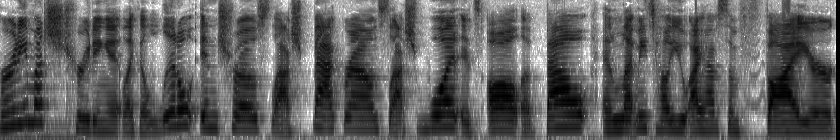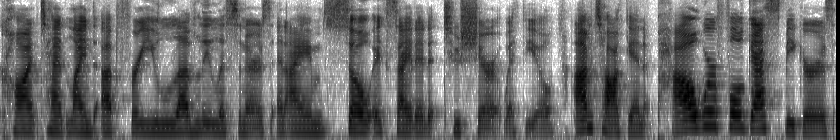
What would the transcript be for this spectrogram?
pretty much treating it like a little intro slash background slash what it's all about. And let me tell you, I have some fire content lined up for you, lovely listeners, and I am so excited to share it with you. I'm talking powerful guest speakers,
